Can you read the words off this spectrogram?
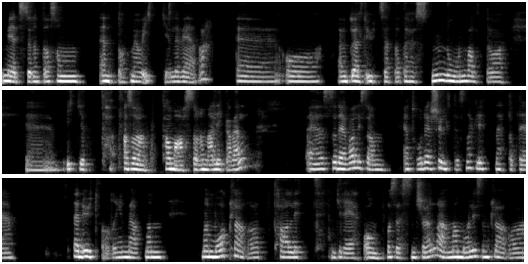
medstudenter som endte opp med å ikke levere, eh, og eventuelt utsette til høsten. Noen valgte å eh, ikke ta, altså, ta masteren allikevel. Eh, så det var liksom Jeg tror det skyldtes nok litt nettopp det, den utfordringen med at man, man må klare å ta litt grep om prosessen sjøl. Man må liksom klare å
